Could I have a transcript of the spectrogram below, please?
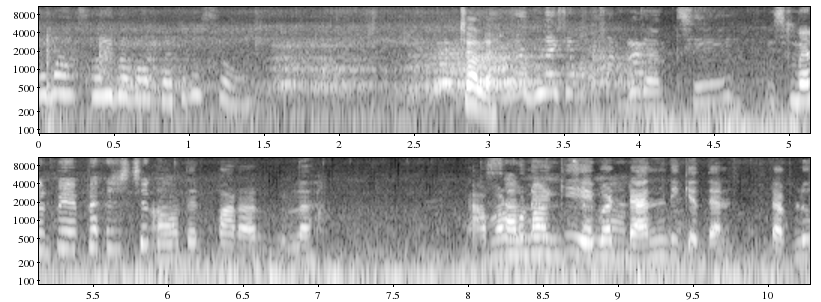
ওমা সরি বাবা কত কিছু চলো। যাচ্ছি। স্মেল পেয়ে আসছে আমাদের পাড়ারগুলা। আমার মনে হয় কি এবার ডান দিকে দেন ডাবলু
